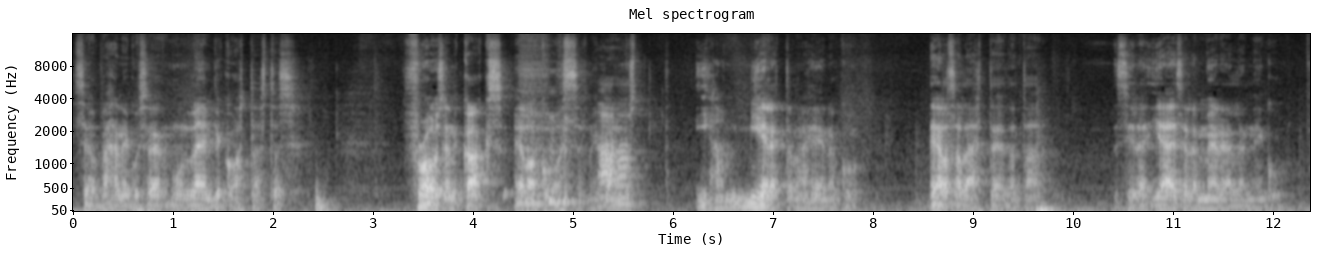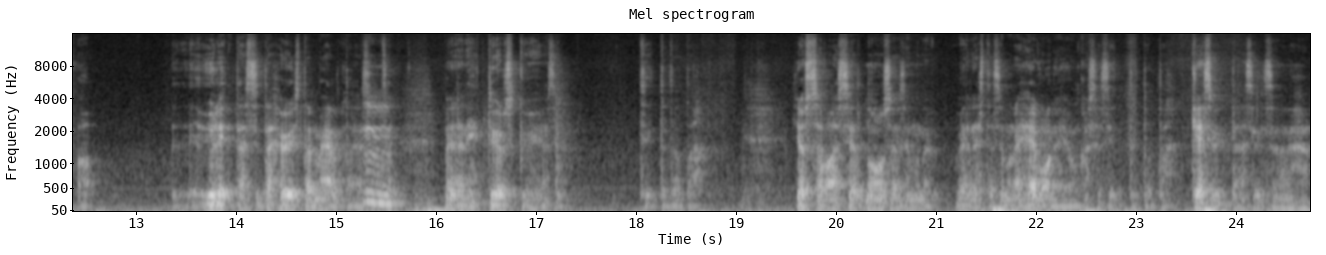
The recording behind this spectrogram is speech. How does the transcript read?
se on vähän niin kuin se mun lempikohtaus tuossa Frozen 2 elokuvassa, mikä on musta ihan mielettömän hieno, kun Elsa lähtee tota, sille jäiselle merelle niin kuin, ylittää sitä hyistä merta ja sitten mm. se menee niihin tyrskyihin ja sitten sitten tota, jossain vaiheessa sieltä nousee semmoinen vedestä semmoinen hevonen, jonka se sitten tota, kesyttää. Sillä se on ihan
